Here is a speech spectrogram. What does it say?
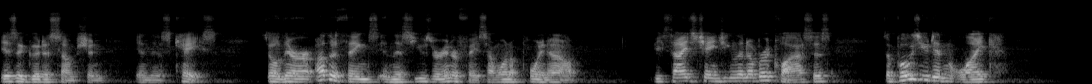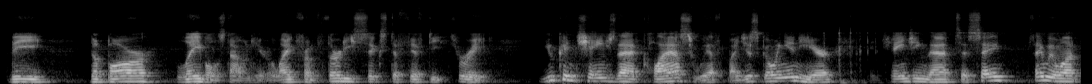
is a good assumption in this case. So there are other things in this user interface I want to point out. Besides changing the number of classes, suppose you didn't like the, the bar labels down here, like from 36 to 53. You can change that class width by just going in here and changing that to say, say we want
